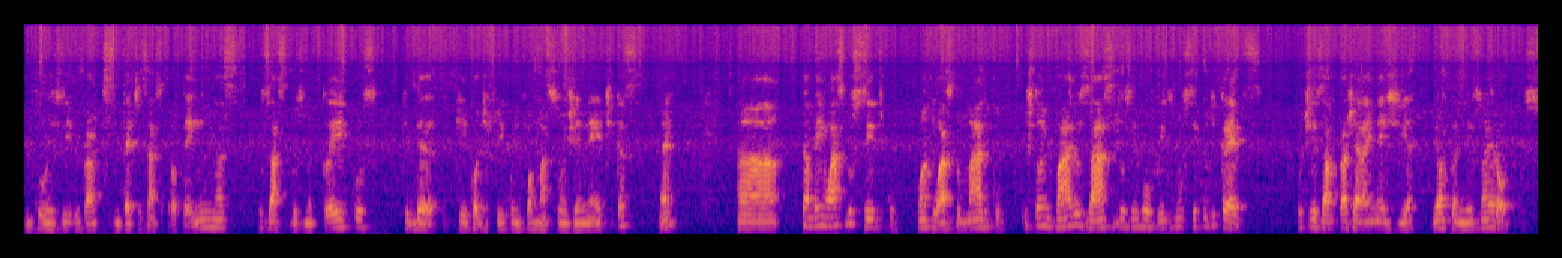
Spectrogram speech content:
inclusive para sintetizar as proteínas, os ácidos nucleicos, que, de, que codificam informações genéticas, né? Ah, também o ácido cítrico, quanto o ácido málico, estão em vários ácidos envolvidos no ciclo de Krebs, utilizado para gerar energia em organismos aeróbicos.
